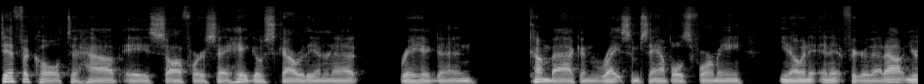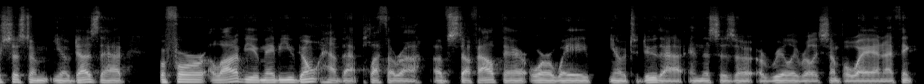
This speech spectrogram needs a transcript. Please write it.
difficult to have a software say hey go scour the internet ray higdon come back and write some samples for me, you know, and, and it figure that out. And your system, you know, does that. But for a lot of you, maybe you don't have that plethora of stuff out there or a way, you know, to do that. And this is a, a really, really simple way. And I think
